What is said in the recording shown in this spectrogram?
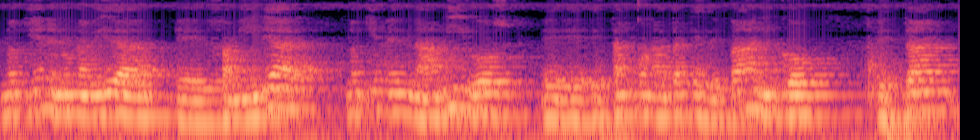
no tienen una vida eh, familiar, no tienen amigos, eh, están con ataques de pánico, están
